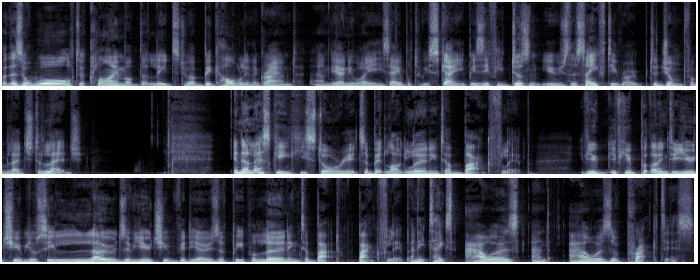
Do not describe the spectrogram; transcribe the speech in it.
But there's a wall to climb up that leads to a big hole in the ground, and the only way he's able to escape is if he doesn't use the safety rope to jump from ledge to ledge. In a less geeky story, it's a bit like learning to backflip. If you if you put that into YouTube, you'll see loads of YouTube videos of people learning to back backflip, and it takes hours and hours of practice.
